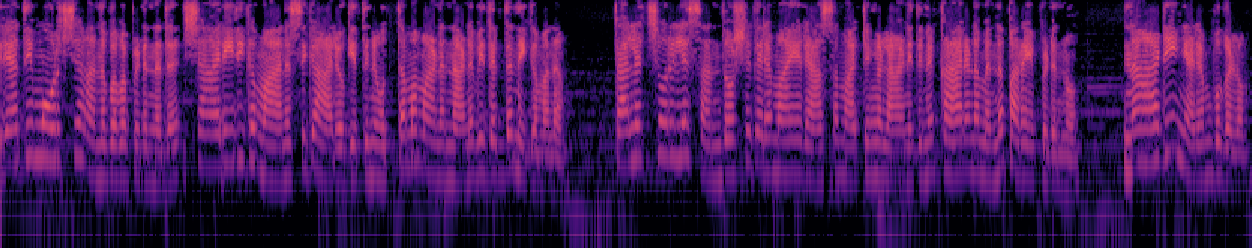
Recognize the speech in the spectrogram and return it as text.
രതിമൂർച്ച അനുഭവപ്പെടുന്നത് ശാരീരിക മാനസിക ആരോഗ്യത്തിന് ഉത്തമമാണെന്നാണ് വിദഗ്ധ നിഗമനം. തലച്ചോറിലെ സന്തോഷകരമായ രാസമാറ്റങ്ങളാണിതിന് കാരണമെന്ന് പറയപ്പെടുന്നു. നാഡീ ഞരമ്പുകളും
